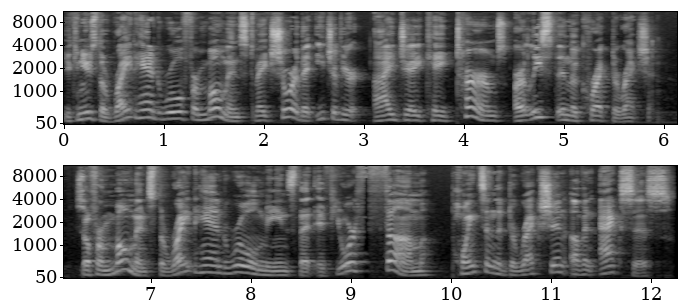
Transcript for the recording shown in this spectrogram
you can use the right-hand rule for moments to make sure that each of your ijk terms are at least in the correct direction. So for moments, the right-hand rule means that if your thumb points in the direction of an axis,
